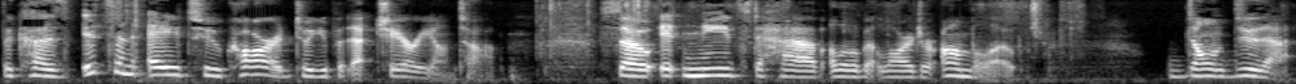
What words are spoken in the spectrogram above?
because it's an A2 card till you put that cherry on top. So it needs to have a little bit larger envelope. Don't do that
